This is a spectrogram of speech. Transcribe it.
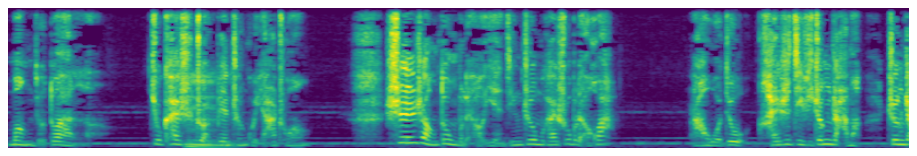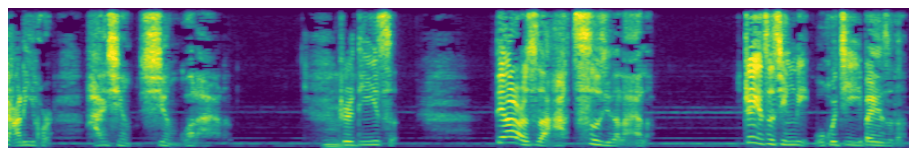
梦就断了，就开始转变成鬼压床，身上动不了，眼睛睁不开，说不了话。然后我就还是继续挣扎嘛，挣扎了一会儿，还行，醒过来了。这是第一次，第二次啊，刺激的来了。这次经历我会记一辈子的。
